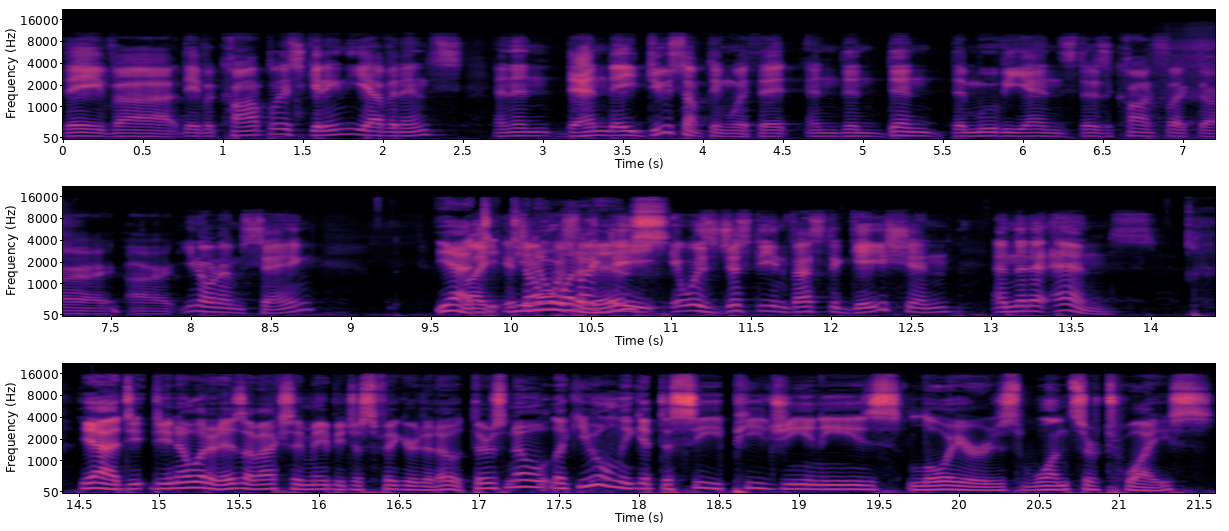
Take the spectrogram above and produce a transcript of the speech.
they've uh, they've accomplished getting the evidence and then then they do something with it and then then the movie ends there's a conflict or or you know what i'm saying Yeah, like do, do it's you know almost what like it they, it was just the investigation and then it ends Yeah, do, do you know what it is? I've actually maybe just figured it out. There's no like you only get to see PG&E's lawyers once or twice.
